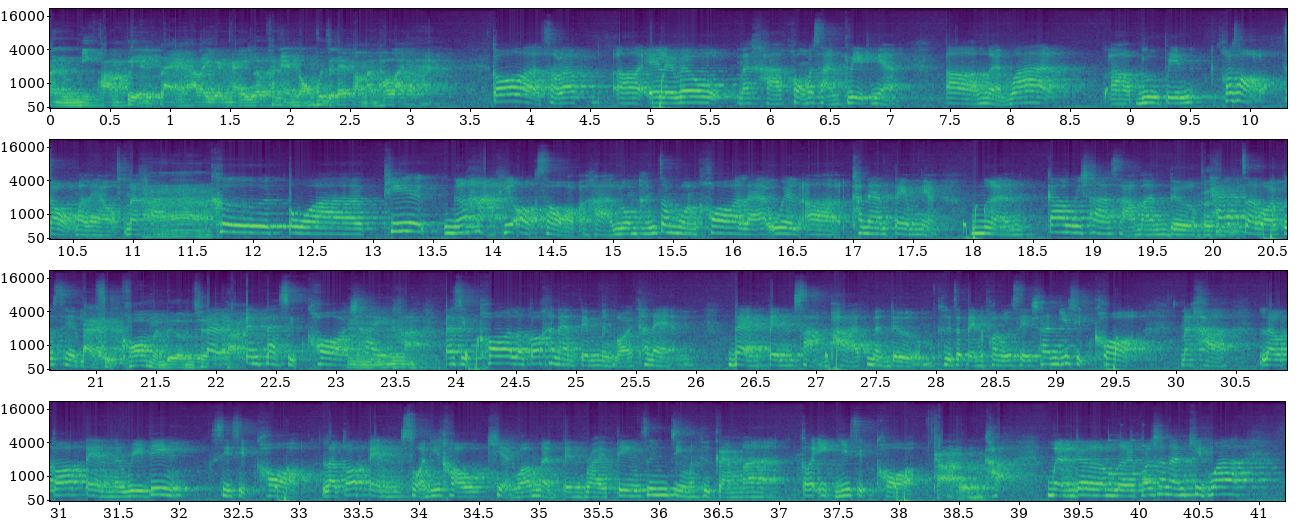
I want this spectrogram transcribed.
มันมีความเปลี่ยนแปลงอะไรยังไง แล้วคะแนนน้องควรจะได้ประมาณเท่าไหร่ฮะก็สำหรับเอ่อ A level นะคะของภาษาอังกฤษเนี่ยเอ่อเหมือนว่า เอ่อ blueprint ข้อสอบจะออกมาแล้วนะคะ อ่า คือตัวที่เนื้อหาที่ออกสอบอะค่ะรวมทั้งจำนวนข้อและเวลเอ่อคะแนนเต็มเนี่ยเหมือน 9 วิชาสามัญเดิมก็คือแทบจะ100% 80 ข้อเหมือนเดิมใช่ไหแต่มครับ เป็น 80 ข้อใช่ค่ะ 80 ข้อแล้วก็คะแนนเต็ม 100 คะแนน แบ่งเป็น 3 พาร์ทเหมือนเดิม คือจะเป็น conversation 20 ข้อนะคะ แล้วก็เป็น reading 40 ข้อ แล้วก็เป็นส่วนที่เขาเขียนว่าเหมือนเป็น writing ซึ่งจริงๆมันคือ grammar ก็อีก 20 ข้อครับผมค่ะ เหมือนเดิมเลย เพราะฉะนั้นคิดว่า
